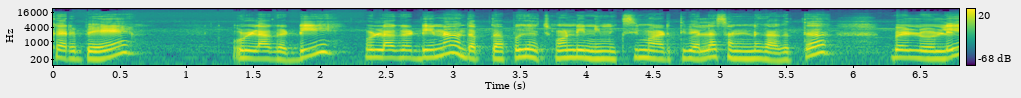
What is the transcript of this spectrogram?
ಕರಿಬೇ ಉಳ್ಳಾಗಡ್ಡಿ, ಉಳ್ಳಾಗಡ್ಡಿನ ದಪ್ಪ ದಪ್ಪಗೆ ಹೆಚ್ಕೊಂಡಿನಿ ಮಿಕ್ಸಿ ಮಾಡ್ತೀವಲ್ಲ ಸಣ್ಣಗಾಗುತ್ತೆ. ಬೆಳ್ಳುಳ್ಳಿ,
